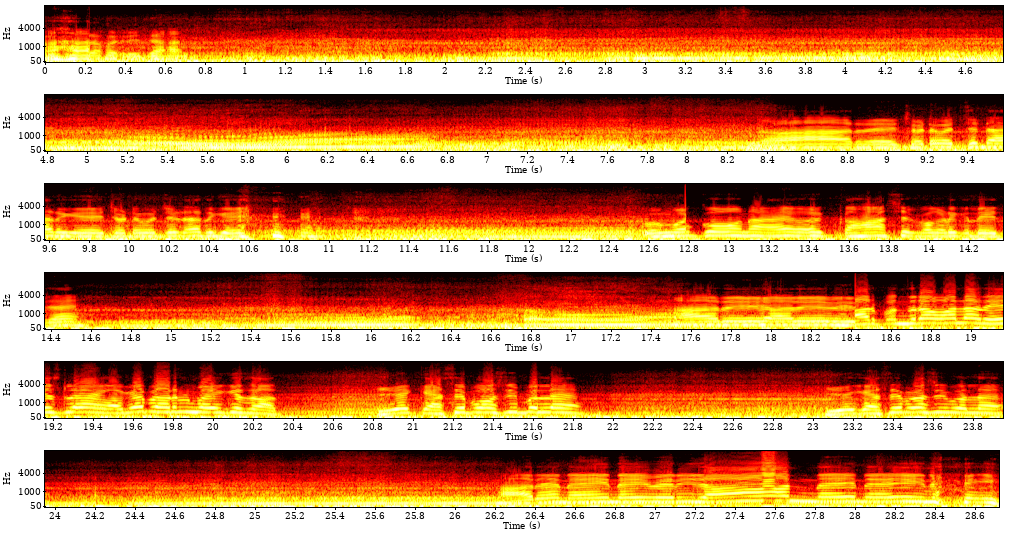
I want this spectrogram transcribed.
हाँ, जान। छोटे बच्चे डर गए छोटे बच्चे डर गए। उमर कौन आए और कहाँ से पकड़ के ले जाए? अरे अरे, यार, पंद्रह वाला रेस लगाएगा क्या बैरन भाई के साथ? ये कैसे पॉसिबल है? ये कैसे पॉसिबल है? अरे, नहीं नहीं, मेरी जान, नहीं नहीं नहीं।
